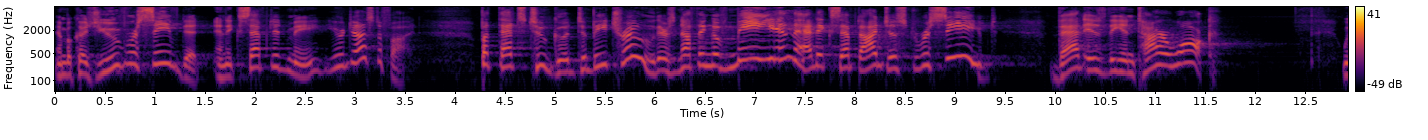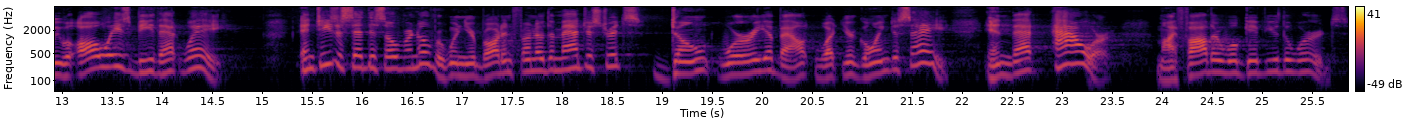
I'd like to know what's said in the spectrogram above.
and because you've received it and accepted me, you're justified. But that's too good to be true. There's nothing of me in that except I just received. That is the entire walk. We will always be that way. And Jesus said this over and over when you're brought in front of the magistrates, don't worry about what you're going to say. In that hour, my Father will give you the words.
